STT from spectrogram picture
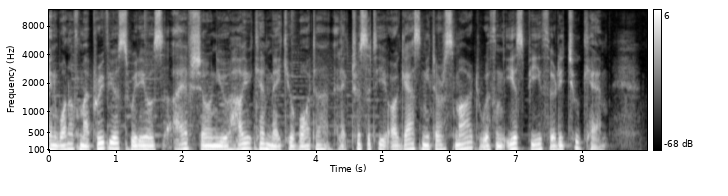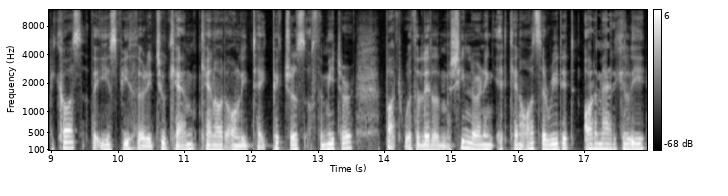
In one of my previous videos I have shown you how you can make your water, electricity or gas meter smart with an ESP32 cam. Because the ESP32 cam can not only take pictures of the meter, but with a little machine learning it can also read it automatically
